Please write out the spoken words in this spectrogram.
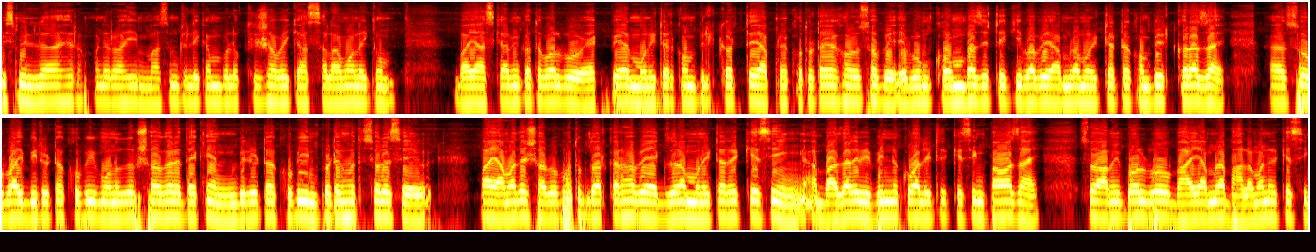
বিসমিল্লাহ রহমান রহিম মাসুম টেলিকম ব্লক থেকে সবাইকে আসসালামু আলাইকুম। ভাই, আজকে আমি কথা বলব, এক পেয়ার মনিটর কমপ্লিট করতে আপনার কত টাকা খরচ হবে এবং কম বাজেটে কীভাবে আমরা মনিটরটা কমপ্লিট করা যায়? সো ভাই, ভিডিওটা খুবই মনোযোগ সহকারে দেখেন। ভিডিওটা খুবই ইম্পর্টেন্ট হতে চলেছে। ভাই আমাদের সর্বপ্রথম দরকার হবে একজোড়া মনিটরের কেসিং বাজারে বিভিন্ন কোয়ালিটির কেসিং পাওয়া যায়। সো আমি বলব, ভাই, আমরা ভালো মানের কেসিং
